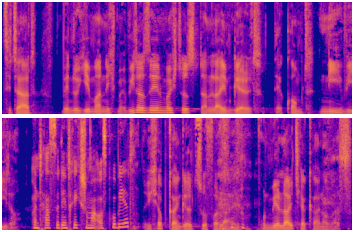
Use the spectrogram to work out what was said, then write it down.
Zitat, wenn du jemanden nicht mehr wiedersehen möchtest, dann leih ihm Geld. Der kommt nie wieder. Und hast du den Trick schon mal ausprobiert? Ich habe kein Geld zu verleihen und mir leiht ja keiner was.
